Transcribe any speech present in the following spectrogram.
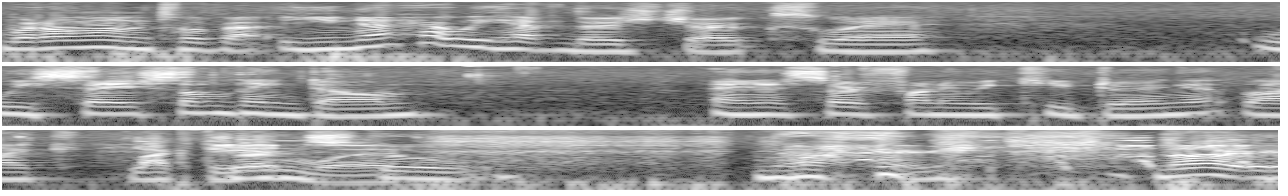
what I want to talk about, you know how we have those jokes where we say something dumb, and it's so funny we keep doing it, like Like the N word. school. No,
